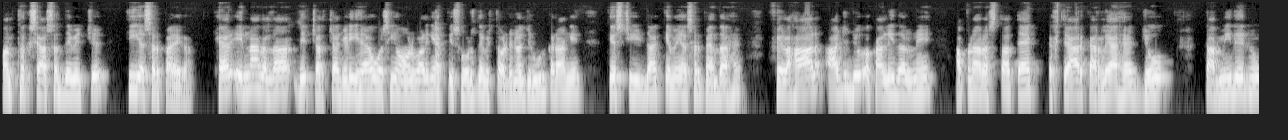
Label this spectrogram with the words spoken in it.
ਪੰਥਕ ਸਿਆਸਤ ਦੇ ਵਿੱਚ ਕੀ ਅਸਰ ਪਾਏਗਾ। ਖੈਰ, ਇਹਨਾਂ ਗੱਲਾਂ ਦੀ ਚਰਚਾ ਜਿਹੜੀ ਹੈ, ਉਹ ਅਸੀਂ ਆਉਣ ਵਾਲੀਆਂ ਐਪੀਸੋਡਸ ਦੇ ਵਿੱਚ ਤੁਹਾਡੇ ਨਾਲ ਜ਼ਰੂਰ ਕਰਾਂਗੇ, ਕਿਸ ਚੀਜ਼ ਦਾ ਕਿਵੇਂ ਅਸਰ ਪੈਂਦਾ ਹੈ। ਫਿਲਹਾਲ ਅੱਜ ਜੋ ਅਕਾਲੀ ਦਲ ਨੇ ਆਪਣਾ ਰਸਤਾ ਤੈਅ, ਇਖਤਿਆਰ ਕਰ ਲਿਆ ਹੈ, ਜੋ ਧਾਮੀ ਦੇ ਨੂੰ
